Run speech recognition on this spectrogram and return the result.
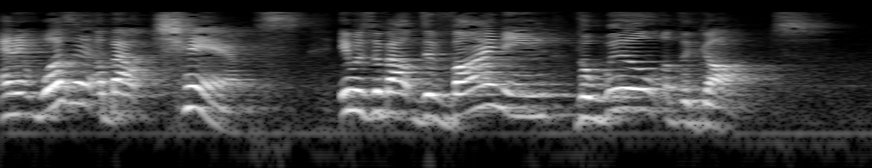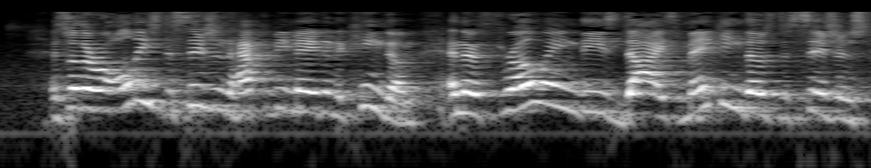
And it wasn't about chance, it was about divining the will of the gods. And so there are all these decisions that have to be made in the kingdom, and they're throwing these dice, making those decisions,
